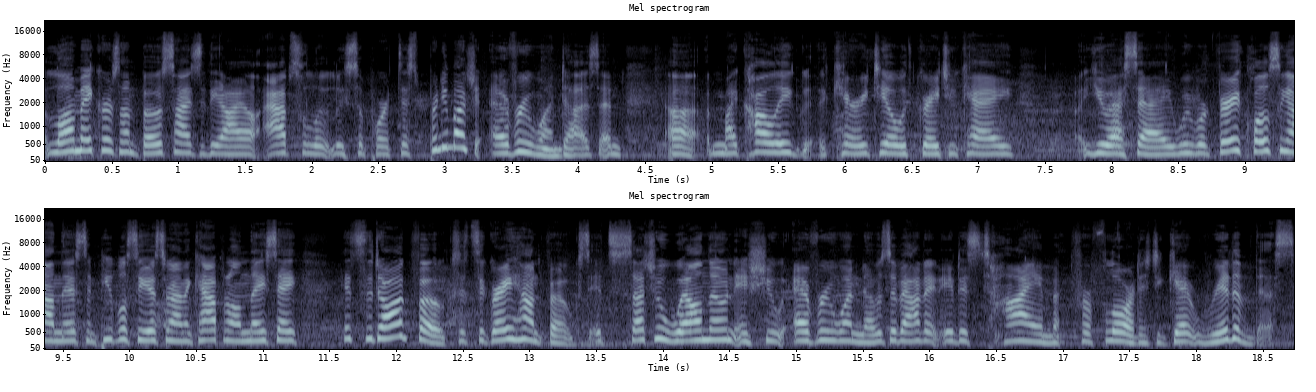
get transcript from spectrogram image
lawmakers on both sides of the aisle absolutely support this. Pretty much everyone does. And uh, my colleague Carey Theil with GREY2K USA, we work very closely on this, and people see us around the Capitol and they say, it's the dog folks, it's the greyhound folks. It's such a well known issue. Everyone knows about it. It is time for Florida to get rid of this.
